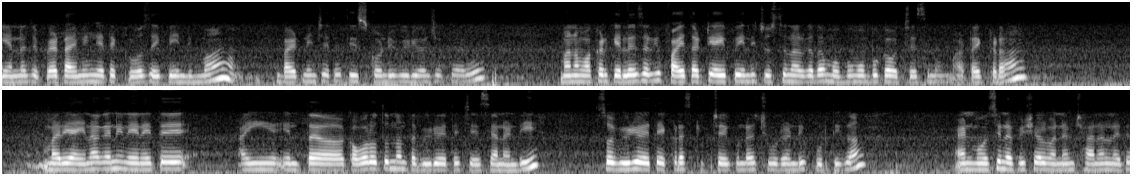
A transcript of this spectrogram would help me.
ఈయన చెప్పారు టైమింగ్ అయితే క్లోజ్ అయిపోయింది అయిపోయిందిమ్మా. బయట నుంచి అయితే తీసుకోండి వీడియో అని చెప్పారు. మనం అక్కడికి వెళ్ళేసరికి ఫైవ్ థర్టీ అయిపోయింది. చూస్తున్నారు కదా మబ్బు మబ్బుగా వచ్చేసింది అనమాట ఇక్కడ. మరి అయినా కానీ నేనైతే అయ్యి ఎంత కవర్ అవుతుందో అంత వీడియో అయితే చేశానండి. సో వీడియో అయితే ఎక్కడ స్కిప్ చేయకుండా చూడండి పూర్తిగా. And Mohsin official one M ఛానల్ని అయితే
